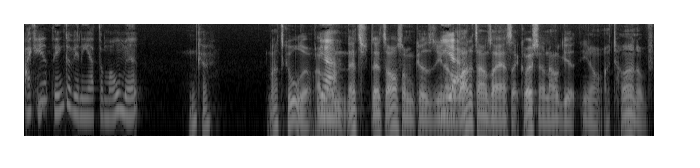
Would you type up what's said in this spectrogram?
I can't think of any at the moment. Okay. Well, that's cool though. I Yeah. mean, that's that's awesome because you know Yeah. a lot of times I ask that question and I'll get you know a ton of,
